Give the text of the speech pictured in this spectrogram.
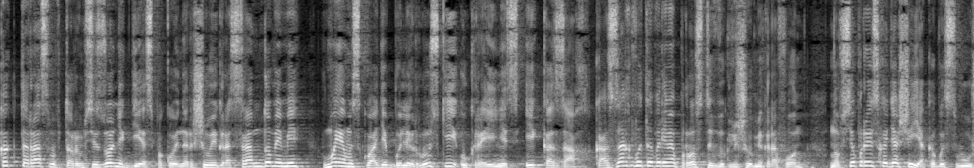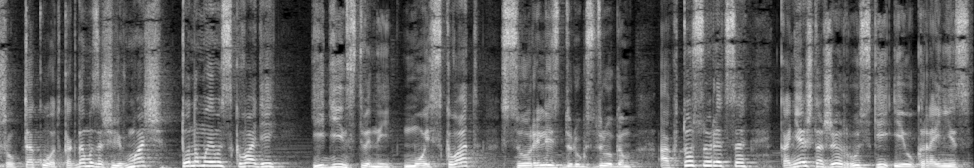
Как-то раз во втором сезоне, где я спокойно решил играть с рандомами, в моем складе были русский, украинец и казах. Казах в это время просто выключил микрофон, но все происходящее якобы слушал. Так вот, когда мы зашли в матч, то на моем складе единственный мой сквад ссорились друг с другом. А кто ссорится? Конечно же, русский и украинец.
